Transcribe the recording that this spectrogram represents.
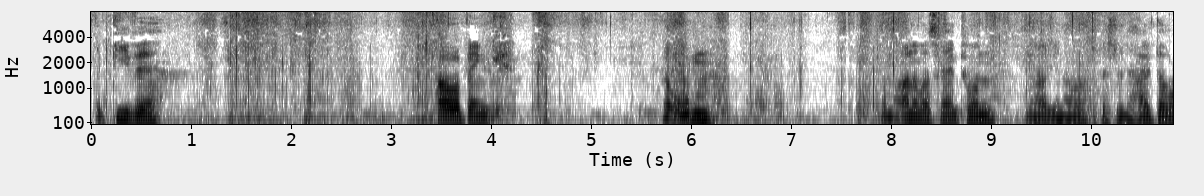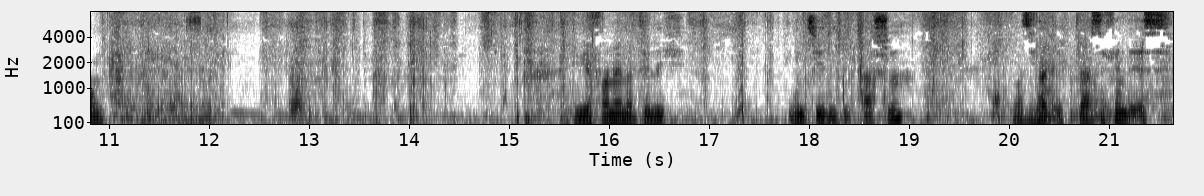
Stative, Powerbank. Da oben kann man auch noch was reintun. Ja, genau, ein bisschen eine Halterung. Hier vorne natürlich unzählige Taschen. Was ich halt echt klasse finde, ist,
